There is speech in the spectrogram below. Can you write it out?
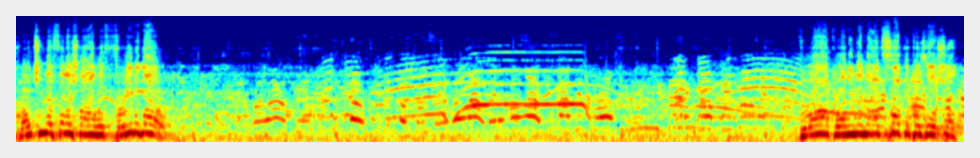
Approaching the finish line with three to go. Block running in that second position.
